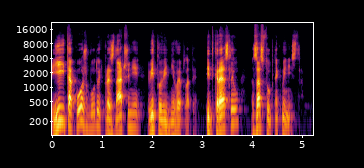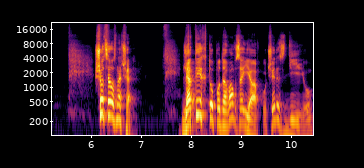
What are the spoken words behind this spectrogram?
Їй також будуть призначені відповідні виплати, підкреслив заступник міністра. Що це означає? Для тих, хто подавав заявку через дію,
